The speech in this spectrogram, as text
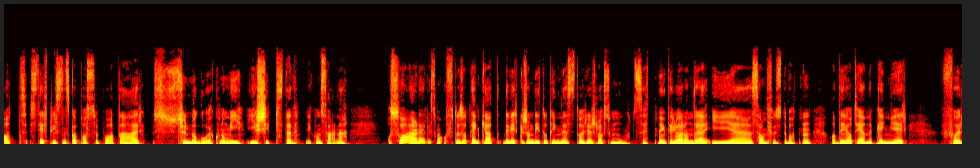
at stiftelsen skal passe på at det er sunn og god økonomi i Skipsted, i konsernet. Og så er det liksom ofte så tenker jeg at det virker som de to tingene står i en slags motsetning til hverandre i eh, samfunnsdebatten. At det å tjene penger for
